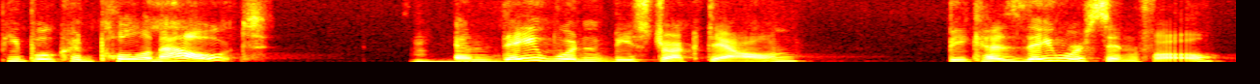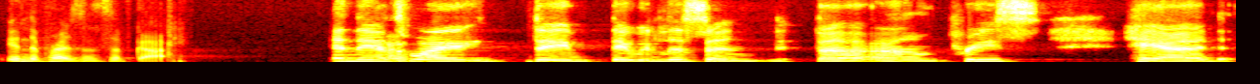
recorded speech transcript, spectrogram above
people could pull him out mm-hmm. and they wouldn't be struck down because they were sinful in the presence of God. And that's why they they would listen. The um, priests had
